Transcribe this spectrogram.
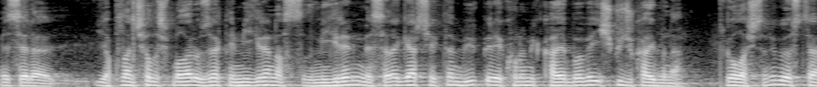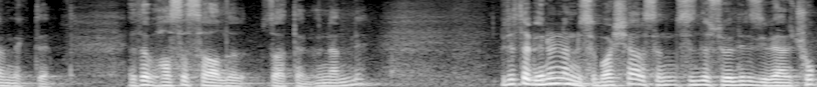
Mesela yapılan çalışmalar özellikle migren hastalığı, migrenin mesela gerçekten büyük bir ekonomik kaybı ve iş gücü kaybına yol açtığını göstermekte. E tabi hasta sağlığı zaten önemli. Bir de tabii en önemlisi baş ağrısının sizin de söylediğiniz gibi yani çok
